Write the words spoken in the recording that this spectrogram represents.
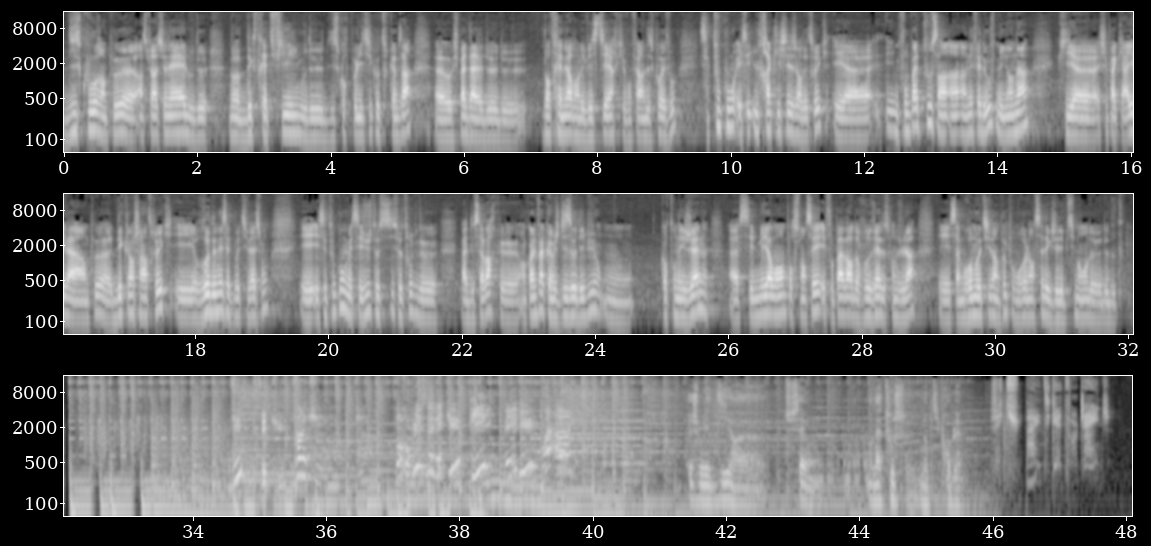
discours un peu inspirationnels ou de d'extraits de films ou de discours politiques ou de trucs comme ça. Je sais pas de, de, de- d'entraîneurs dans les vestiaires qui vont faire un discours et tout. C'est tout con et c'est ultra cliché ce genre de trucs. Et euh, ils me font pas tous un, un effet de ouf, mais il y en a qui, euh, je sais pas, qui arrivent à un peu euh, déclencher un truc et redonner cette motivation. Et, et c'est tout con, mais c'est juste aussi ce truc de, bah, de savoir que, encore une fois, comme je disais au début, on, quand on est jeune, euh, c'est le meilleur moment pour se lancer. Il faut pas avoir de regrets de ce point de vue-là. Et ça me remotive un peu pour me relancer dès que j'ai des petits moments de, de doute. Vu, Vécu. vaincu. Pour plus de vécu, clique vécu.org. Je voulais te dire, euh, tu sais, on, on a tous nos petits problèmes. Vécu. Buy a ticket for change.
